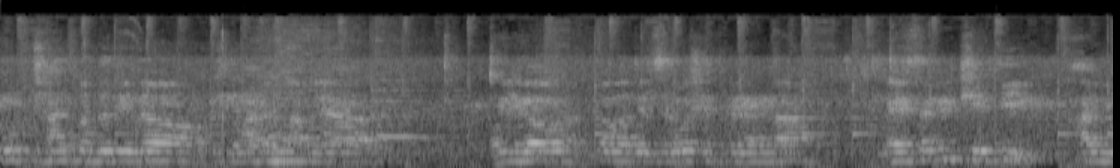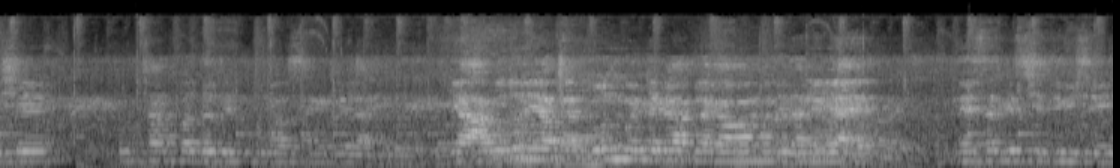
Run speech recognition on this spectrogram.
खूप छान पद्धतीनं मॅडम आपल्या पिलगाव गावातील सर्व शेतकऱ्यांना नैसर्गिक शेती हा विषय खूप छान पद्धतीने तुम्हाला सांगितलेला आहे. या अगोदरही आपल्या दोन बैठका आपल्या गावामध्ये झालेल्या आहेत नैसर्गिक शेतीविषयी.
